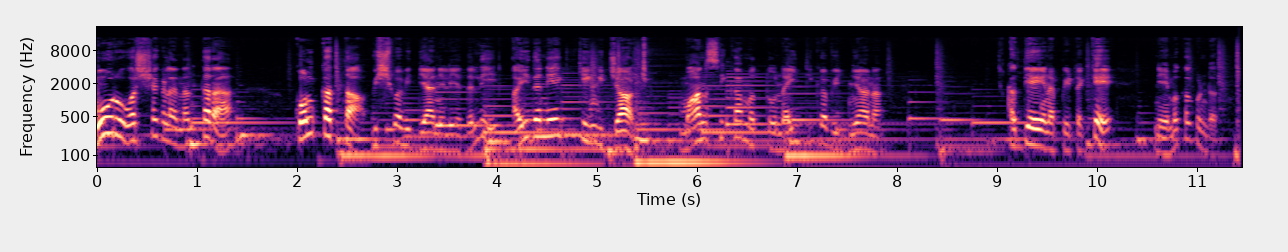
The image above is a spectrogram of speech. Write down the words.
ಮೂರು ವರ್ಷಗಳ ನಂತರ ಕೋಲ್ಕತ್ತಾ ವಿಶ್ವವಿದ್ಯಾನಿಲಯದಲ್ಲಿ ಐದನೇ ಕಿಂಗ್ ಜಾರ್ಜ್ ಮಾನಸಿಕ ಮತ್ತು ನೈತಿಕ ವಿಜ್ಞಾನ ಅಧ್ಯಯನ ಪೀಠಕ್ಕೆ ನೇಮಕಗೊಂಡರು.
